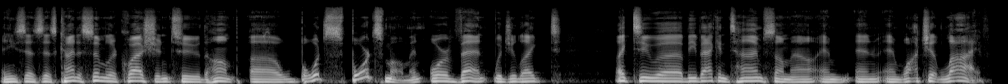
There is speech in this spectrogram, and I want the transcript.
And he says this kind of similar question to the hump. Uh, but what sports moment or event would you like to, like to uh, be back in time somehow and and and watch it live?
